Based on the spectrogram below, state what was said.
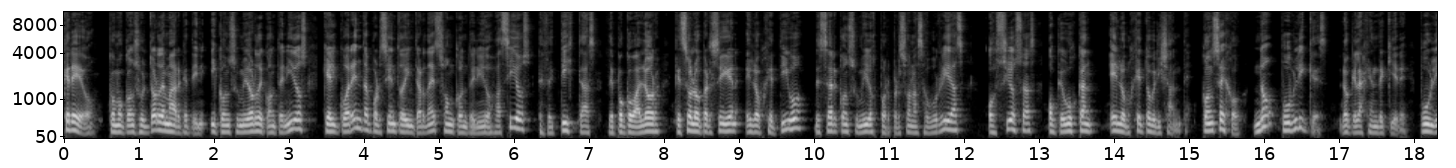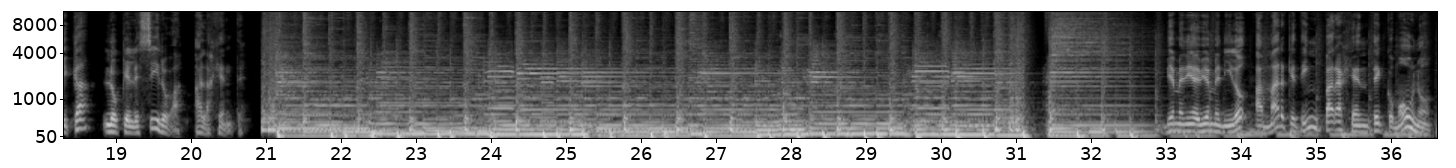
Creo, como consultor de marketing y consumidor de contenidos, que el 40% de Internet son contenidos vacíos, efectistas, de poco valor, que solo persiguen el objetivo de ser consumidos por personas aburridas, ociosas o que buscan el objeto brillante. Consejo, no publiques lo que la gente quiere, publica lo que le sirva a la gente. Bienvenida y bienvenido a Marketing para Gente como Uno.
